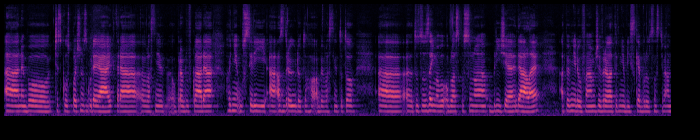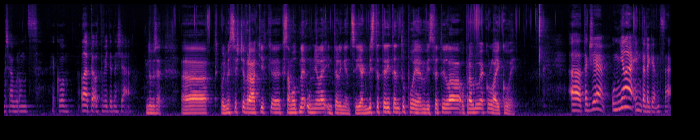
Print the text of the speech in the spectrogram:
a nebo českou společnost Good AI, která vlastně opravdu vkládá hodně úsilí a, a zdrojů do toho, aby vlastně toto, a, tuto zajímavou oblast posunula blíže dále. A pevně doufám, že v relativně blízké budoucnosti vám třeba budou moc jako lépe odpovědět než já. Dobře. Uh, pojďme se ještě vrátit k, k samotné umělé inteligenci. Jak byste tedy tento pojem vysvětlila opravdu jako lajkovi? Uh, takže umělá inteligence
